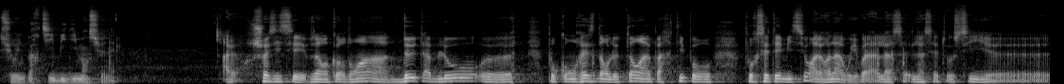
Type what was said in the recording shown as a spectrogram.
sur une partie bidimensionnelle. Alors, choisissez. Vous avez encore droit à deux tableaux euh, pour qu'on reste dans le temps imparti pour, pour cette émission. Alors là, oui, voilà, là, c'est aussi, euh,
